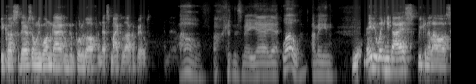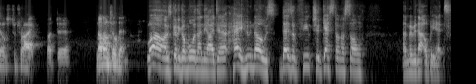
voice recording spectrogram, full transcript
because there's only one guy who can pull it off, and that's Mikael Åkerfeldt. Oh, oh goodness me, yeah, yeah. Well, I mean, maybe when he dies, we can allow ourselves to try, but uh, not until then. Well, I was going to go more than the idea. Hey, who knows? There's a future guest on a song, and maybe that'll be it.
